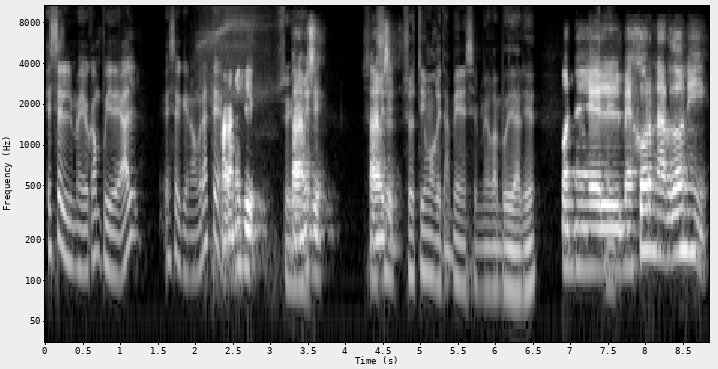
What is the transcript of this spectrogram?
¿Es el mediocampo ideal? ¿Es el que nombraste? Para mí sí. Sí. Para mí sí. Para mí yo, sí. yo estimo que también es el mediocampo ideal, ¿eh? Con el mejor Nardoni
